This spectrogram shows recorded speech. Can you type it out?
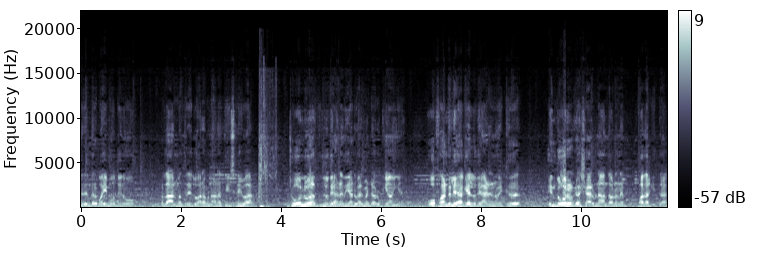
ਨਰਿੰਦਰ ਭਾਈ ਮੋਦੀ ਨੂੰ ਪ੍ਰਧਾਨ ਮੰਤਰੀ ਦੁਆਰਾ ਬਣਾਉਣਾ ਤੀਸਰੀ ਵਾਰ। ਜੋ ਲੁ- ਲੁਧਿਆਣੇ ਦੀਆਂ ਡਿਵੈਲਪਮੈਂਟਾਂ ਰੁਕੀਆਂ ਹੋਈਆਂ, ਉਹ ਫੰਡ ਲਿਆ ਕੇ ਲੁਧਿਆਣੇ ਨੂੰ ਇੱਕ ਇੰਦੌਰ ਵਰਗਾ ਸ਼ਹਿਰ ਬਣਾਉਣ ਦਾ ਉਹਨਾਂ ਨੇ ਵਾਅਦਾ ਕੀਤਾ।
